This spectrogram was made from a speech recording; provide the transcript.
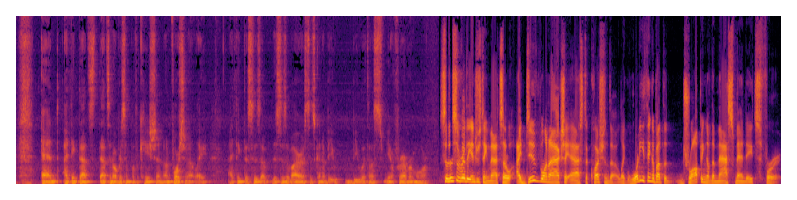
and I think that's that's an oversimplification. Unfortunately, I think this is a this is a virus that's going to be be with us, you know, forevermore. So this is really interesting, Matt. So I did want to actually ask the question though, like, what do you think about the dropping of the mask mandates for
